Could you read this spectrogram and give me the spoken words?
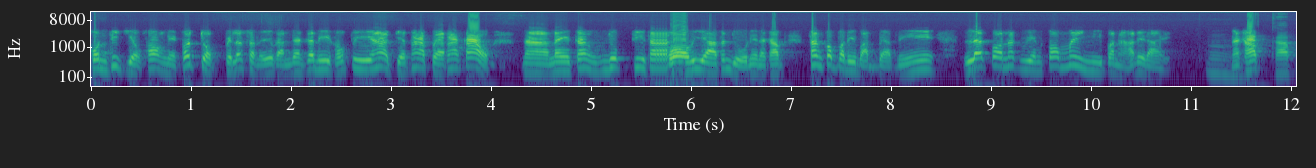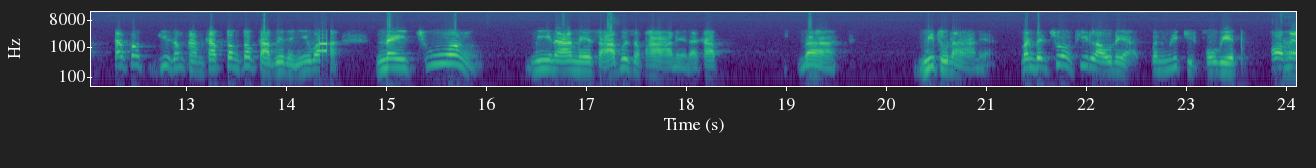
คนที่เกี่ยวข้องเนี่ยก็จบเป็นลักษณะเดียวกันอย่างกรณีของปีห้าเจ็ดห้าแปดห้าเก้าในทั้งยุคที่ท่านววิทยาท่านอยู่เนี่ยนะครับ ท่านก็ปฏิบัติแบบนี้ และก็นักเรียนก็ไม่มีปัญหาใดอืมนะครับ ครับๆแล้วก็ที่สำคัญครับต้องต้องกลับเรียนอย่างนี้ว่า ในช่วง มีนาเมษาพฤษภาเนี่ยนะครับอ่ามิถุนาเนี่ย มันเป็นช่วงที่เราเนี่ยมันวิกฤตโควิด พ่อแม่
